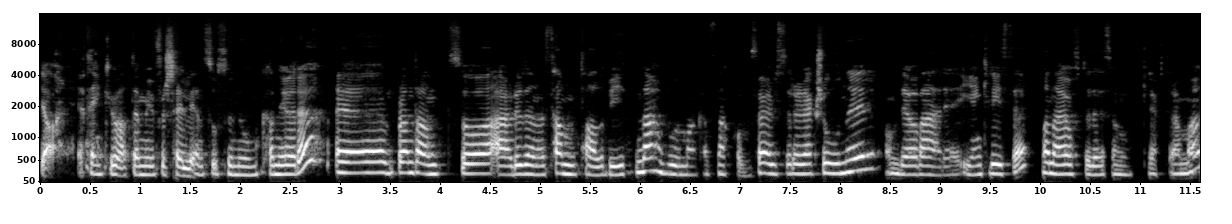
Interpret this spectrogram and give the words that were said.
Ja, jeg tenker jo at det er mye forskjellig en sosionom kan gjøre. Eh, blant annet så er det jo denne samtalebiten da, hvor man kan snakke om følelser og reaksjoner, om det å være i en krise. Man er jo ofte det som kreftramma.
